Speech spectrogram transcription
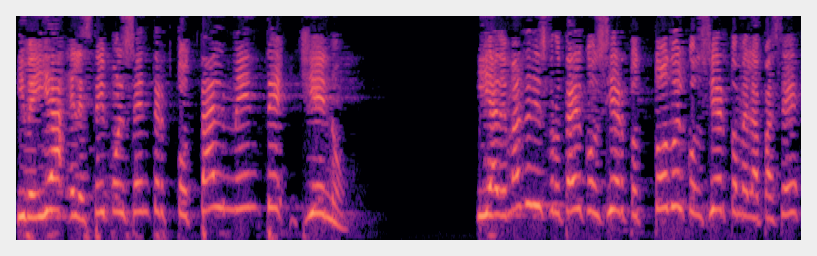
Y veía el Staples Center totalmente lleno. Y además de disfrutar el concierto, todo el concierto me la pasé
